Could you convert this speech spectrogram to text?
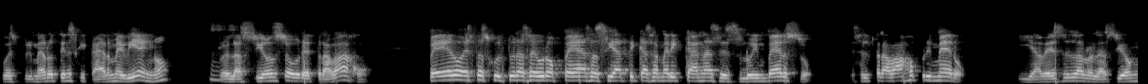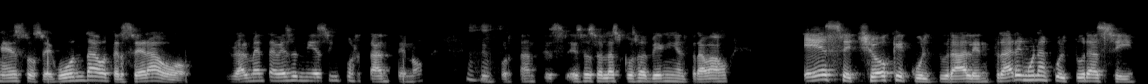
pues primero tienes que caerme bien, ¿no? Relación sobre trabajo. Pero estas culturas europeas, asiáticas, americanas es lo inverso. Es el trabajo primero y a veces la relación es o segunda o tercera o realmente a veces ni es importante, ¿no? Lo importante es esas son las cosas bien en el trabajo. Ese choque cultural, entrar en una cultura así,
